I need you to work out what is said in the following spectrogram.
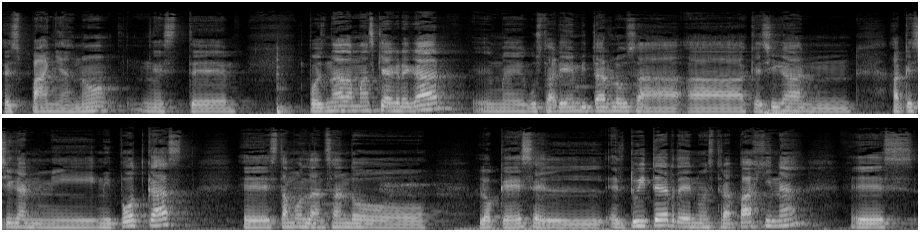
España, ¿no? Este, pues nada más que agregar. Eh, me gustaría invitarlos a, que sigan a que sigan mi, mi podcast. Eh, estamos lanzando lo que es el, el Twitter de nuestra página. Es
